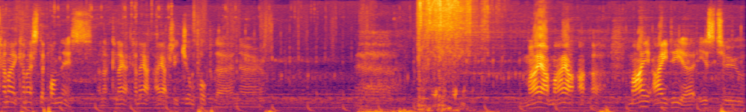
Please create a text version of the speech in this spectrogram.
Can I can I step on this? And I, can I can I I actually jump up there? No. My my uh, uh, my idea is to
